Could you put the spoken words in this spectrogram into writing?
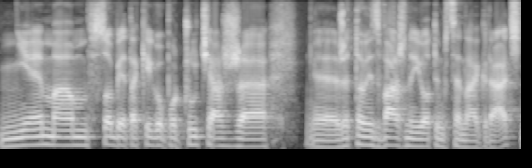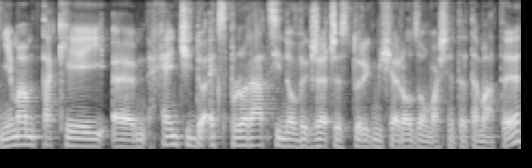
nie mam w sobie takiego poczucia, że, e, że to jest ważne i o tym chcę nagrać, nie mam takiej chęci do eksploracji nowych rzeczy, z których mi się rodzą właśnie te tematy.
